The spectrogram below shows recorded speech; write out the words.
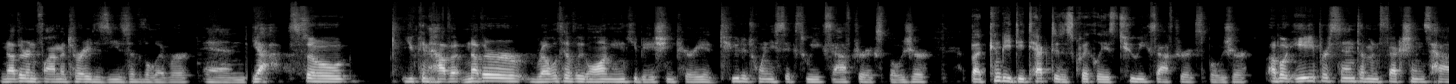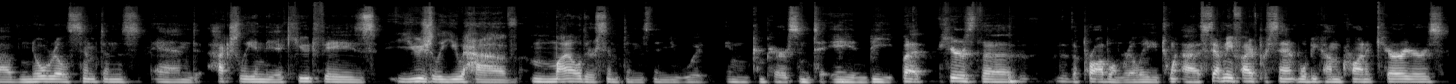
another inflammatory disease of the liver. And yeah, so you can have another relatively long incubation period, two to 26 weeks after exposure, but can be detected as quickly as two weeks after exposure. About 80% of infections have no real symptoms. And actually, in the acute phase, usually you have milder symptoms than you would in comparison to A and B. But here's the the problem really. Uh, 75% will become chronic carriers,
